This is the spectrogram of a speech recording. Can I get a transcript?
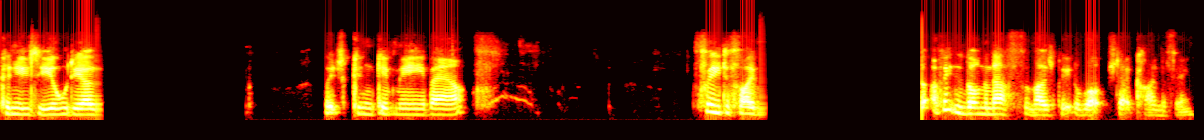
Can use the audio, which can give me about three to five. I think long enough for most people to watch that kind of thing.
